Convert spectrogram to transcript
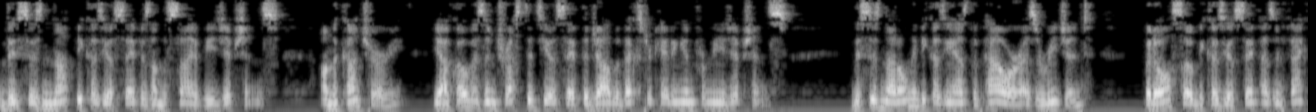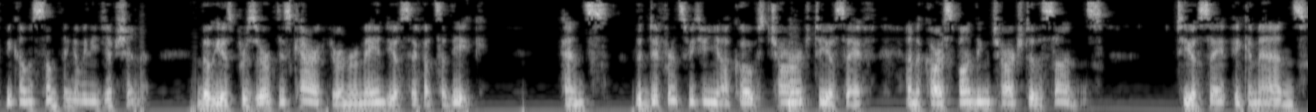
This is not because Yosef is on the side of the Egyptians. On the contrary, Yaakov has entrusted to Yosef the job of extricating him from the Egyptians. This is not only because he has the power as a regent, but also because Yosef has in fact become something of an Egyptian, though he has preserved his character and remained Yosef at Atzadik. Hence, the difference between Yaakov's charge to Yosef and the corresponding charge to the sons. To Yosef he commands,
